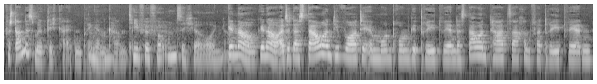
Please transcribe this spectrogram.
Verstandesmöglichkeiten bringen mhm. kann. Tiefe Verunsicherung. Auch. Genau, genau. Also dass dauernd die Worte im Mund rumgedreht werden, dass dauernd Tatsachen verdreht werden,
